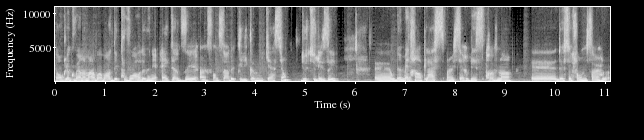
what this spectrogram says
donc le gouvernement va avoir des pouvoirs de venir interdire à un fournisseur de télécommunications d'utiliser euh, ou de mettre en place un service provenant de ce fournisseur-là.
